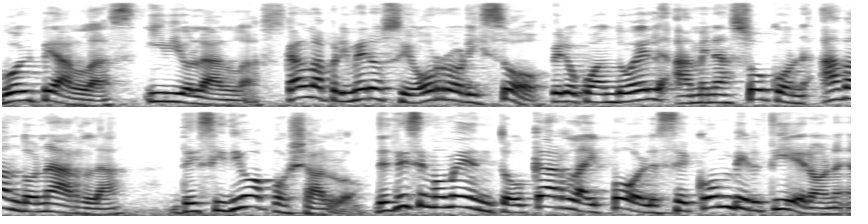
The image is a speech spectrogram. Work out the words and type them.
golpearlas y violarlas. Carla primero se horrorizó, pero cuando él amenazó con abandonarla, decidió apoyarlo. Desde ese momento, Carla y Paul se convirtieron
